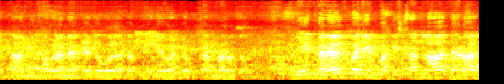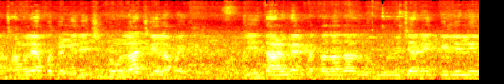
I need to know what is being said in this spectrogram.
आता आम्ही कावळा नाक्याजवळ आता फुले वाटप करणार होतो. पण हे करायलाच पाहिजे. पाकिस्तानला हा धडा चांगल्या पद्धतीने शिकवलाच गेला पाहिजे. जी ताळमेळ करता दादा विचारे केलेले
